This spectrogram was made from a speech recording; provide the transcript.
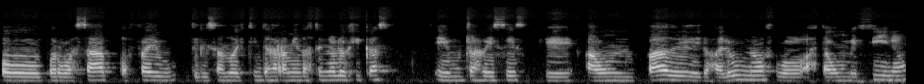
o por WhatsApp o Facebook, utilizando distintas herramientas tecnológicas eh, muchas veces eh, a un padre de los alumnos o hasta a un vecino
